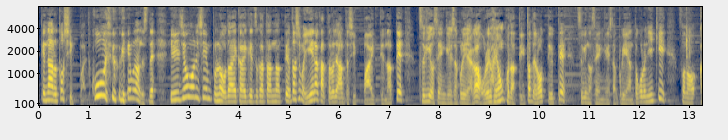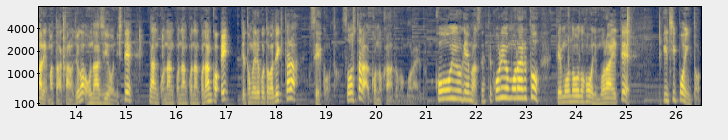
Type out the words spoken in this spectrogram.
ってなると失敗。こういうゲームなんですね。非常にシンプルなお題解決型になって、私も言えなかったのであんた失敗ってなって、次を宣言したプレイヤーが、俺は4個だって言っただろって言って、次の宣言したプレイヤーのところに行き、その彼または彼女が同じようにして、何個何個何個何個何個、えいって止めることができたら成功と。そうしたらこのカードがもらえると。こういうゲームなんですね。で、これをもらえると、手物の方にもらえて、1ポイント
